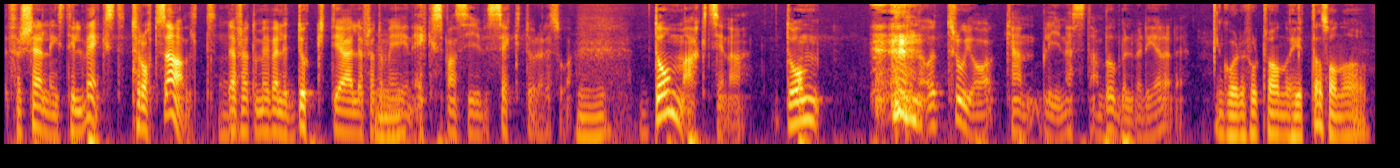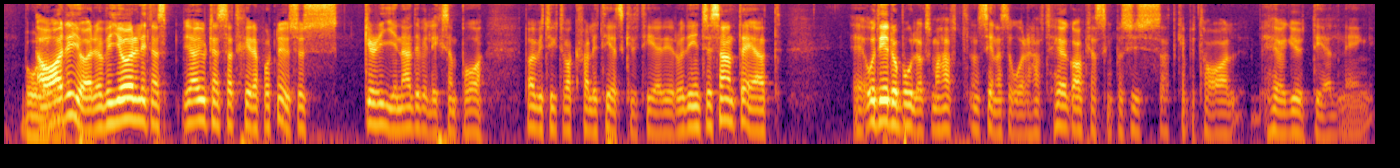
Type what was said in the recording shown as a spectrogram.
försäljningstillväxt trots allt. Mm. Därför att de är väldigt duktiga eller för att de är i Mm. en expansiv sektor eller så. Mm. De aktierna, de och tror jag kan bli nästan bubbelvärderade. Går det fortfarande att hitta sådana bolag? Ja, det gör det. Vi, gör en liten, vi har gjort en strategirapport nu, så screenade vi liksom på vad vi tyckte var kvalitetskriterier. Och det intressanta är att eh, och det är då bolag som har haft de senaste åren haft hög avkastning på sysselsatt kapital, hög utdelning,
